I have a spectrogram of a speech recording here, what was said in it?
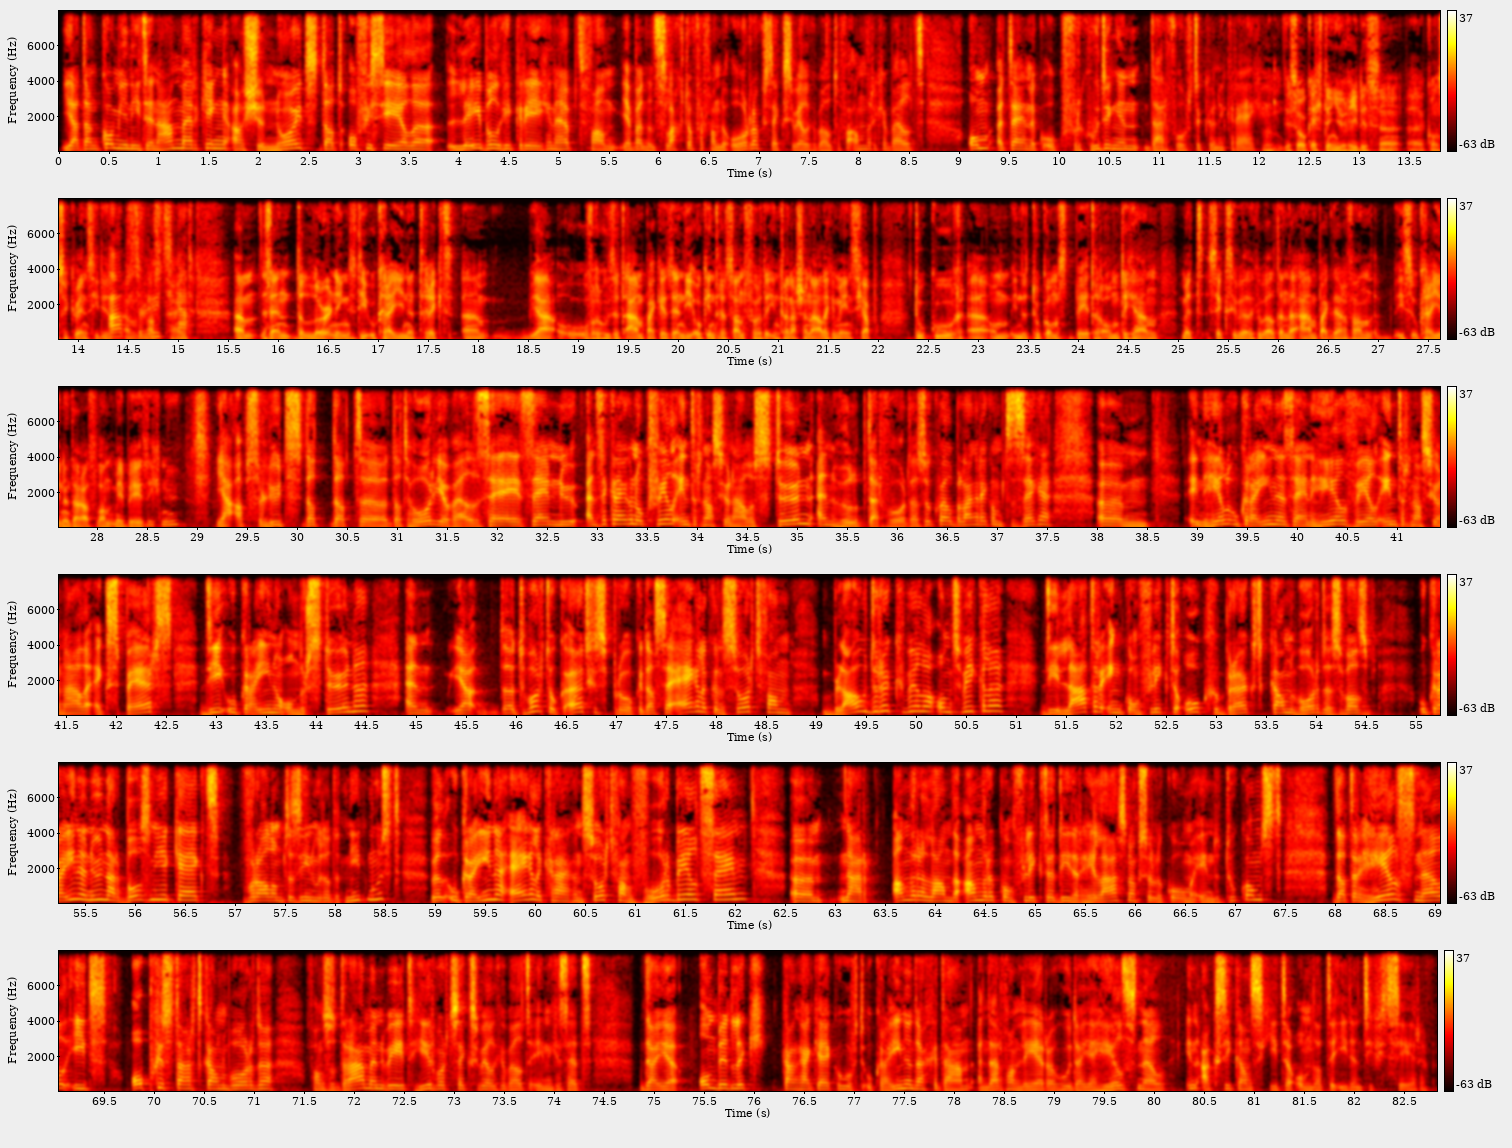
ja, dan kom je niet in aanmerking als je nooit dat officiële label gekregen hebt van je bent een slachtoffer van de oorlog, seksueel geweld of ander geweld om uiteindelijk ook vergoedingen daarvoor te kunnen krijgen. Hm, dus ook echt een juridische uh, consequentie die daar vasthangt. Ja. Um, zijn de learnings die Oekraïne trekt um, ja, over hoe ze het aanpakken, zijn die ook interessant voor de internationale gemeenschap court, uh, om in de toekomst beter om te gaan met seksueel geweld en de aanpak daarvan? Is Oekraïne daar als land mee bezig nu? Ja, absoluut. Dat, dat, uh, dat hoor je wel. Zij zijn nu, en ze krijgen ook veel internationale steun en hulp daarvoor. Dat is ook wel belangrijk om te zeggen. Um, in heel Oekraïne zijn heel veel internationale experts die Oekraïne ondersteunen. En ja, het wordt ook uitgesproken dat ze eigenlijk een soort van blauwdruk willen ontwikkelen, die later in conflicten ook gebruikt kan worden. Zoals Oekraïne nu naar Bosnië kijkt, vooral om te zien hoe dat het niet moest, wil Oekraïne eigenlijk graag een soort van voorbeeld zijn uh, naar andere landen, andere conflicten die er helaas nog zullen komen in de toekomst dat er heel snel iets opgestart kan worden van zodra men weet, hier wordt seksueel geweld ingezet, dat je onmiddellijk kan gaan kijken hoe heeft Oekraïne dat gedaan en daarvan leren hoe dat je heel snel in actie kan schieten om dat te identificeren.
